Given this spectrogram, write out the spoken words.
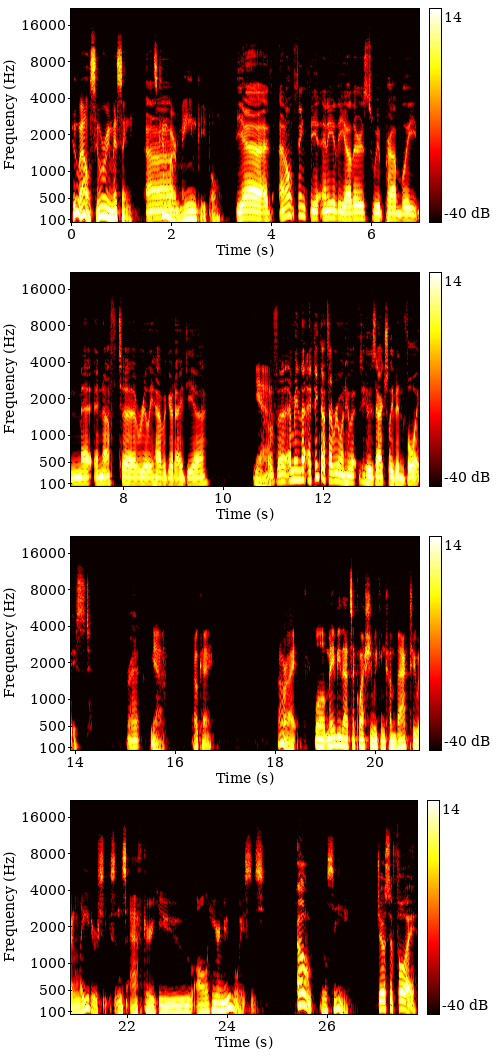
Who else? Who are we missing? That's kind of our Um, main people. Yeah, I, I don't think the any of the others we probably met enough to really have a good idea Yeah. of. uh, I mean, I think that's everyone who who's actually been voiced, right? Yeah. Okay. All right. Well, maybe that's a question we can come back to in later seasons after you all hear new voices. Oh, We'll see. Joseph Foye.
